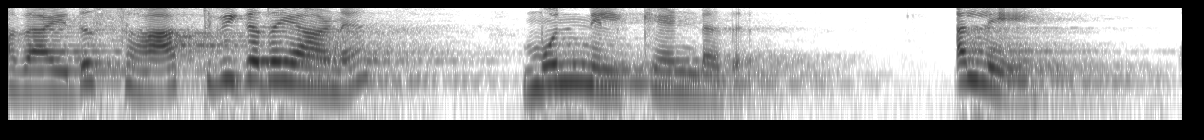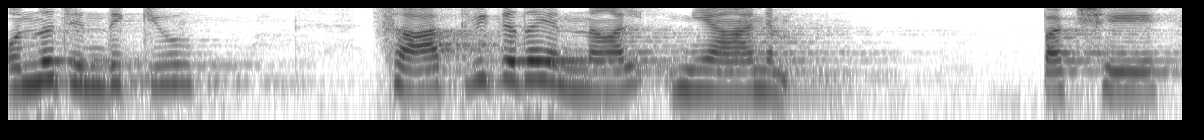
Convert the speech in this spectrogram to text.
അതായത് സാത്വികതയാണ് മുൻനിൽക്കേണ്ടത് അല്ലേ? ഒന്ന് ചിന്തിക്കൂ. സാത്വികത എന്നാൽ ജ്ഞാനം. പക്ഷേ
